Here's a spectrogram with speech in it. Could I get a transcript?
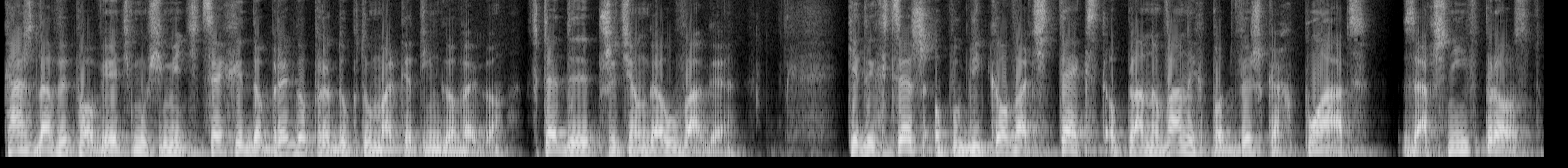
Każda wypowiedź musi mieć cechy dobrego produktu marketingowego. Wtedy przyciąga uwagę. Kiedy chcesz opublikować tekst o planowanych podwyżkach płac, zacznij wprost.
